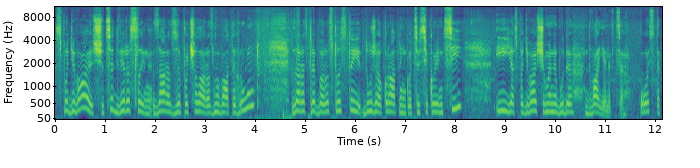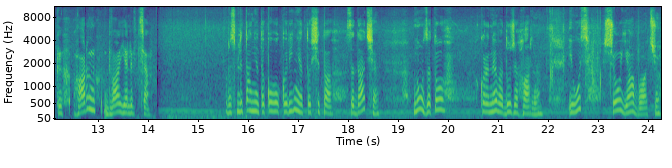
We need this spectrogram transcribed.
сподіваюся, що це дві рослини. Зараз вже почала розмивати ґрунт. Зараз треба розплести дуже акуратненько ці всі корінці. І я сподіваюся, що в мене буде два ялівця. Ось таких гарних два ялівця. Розплітання такого коріння то ще та задача. Ну, зато коренева дуже гарна. І ось що я бачу.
